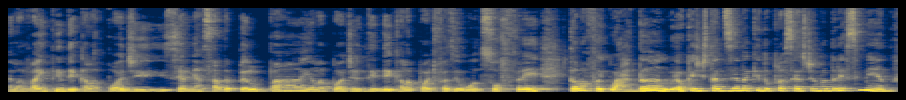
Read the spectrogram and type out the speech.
ela vai entender que ela pode ser ameaçada pelo pai, ela pode entender que ela pode fazer o outro sofrer. Então ela foi guardando, é o que a gente está dizendo aqui do processo de amadurecimento.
